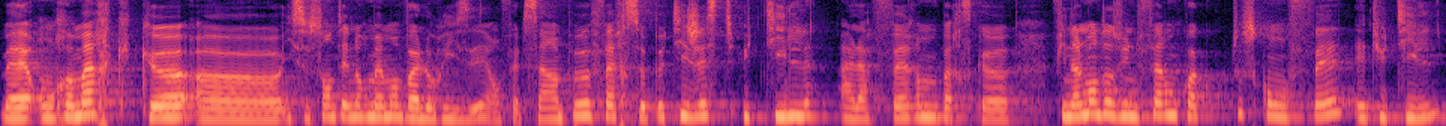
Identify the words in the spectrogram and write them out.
Ben, on remarque qu'ils euh, se sentent énormément valorisés. En fait, c'est un peu faire ce petit geste utile à la ferme parce que finalement, dans une ferme, quoi, tout ce qu'on fait est utile.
